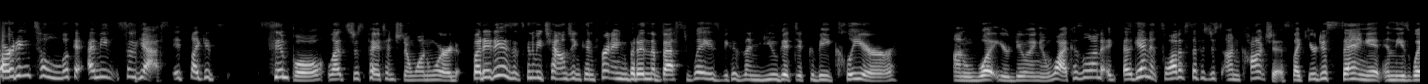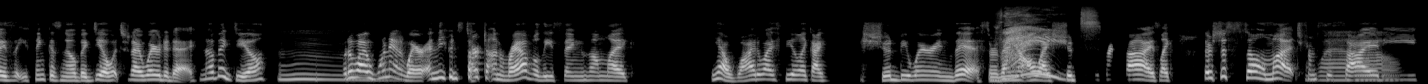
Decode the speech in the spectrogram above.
starting to look at I mean, so yes, it's like it's simple. Let's just pay attention to one word. But it is, it's gonna be challenging, confronting, but in the best ways because then you get to be clear on what you're doing and why. Because a lot of, again, it's a lot of stuff is just unconscious. Like you're just saying it in these ways that you think is no big deal. What should I wear today? No big deal. What do I want Mm. to wear? And you can start to unravel these things on like, yeah, why do I feel like I should be wearing this? Or then, oh, I should be different size. Like there's just so much from Wow. society,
